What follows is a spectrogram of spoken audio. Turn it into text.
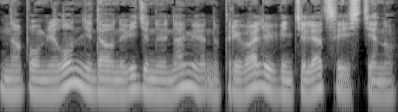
Напомнил он недавно виденную нами на привале в вентиляции стену.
